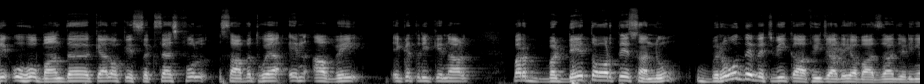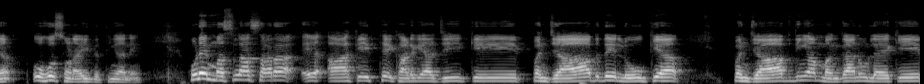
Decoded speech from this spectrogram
ਤੇ ਉਹ ਬੰਦ ਕਹਿ ਲਓ ਕਿ ਸਕਸੈਸਫੁਲ ਸਾਬਤ ਹੋਇਆ ਇਨ ਅ ਵੇ ਇੱਕ ਤਰੀਕੇ ਨਾਲ। ਪਰ ਵੱਡੇ ਤੌਰ ਤੇ ਸਾਨੂੰ ਵਿਰੋਧ ਦੇ ਵਿੱਚ ਵੀ ਕਾਫੀ ਜ਼ਿਆਦਾ ਆਵਾਜ਼ਾਂ ਜਿਹੜੀਆਂ ਉਹ ਸੁਣਾਈ ਦਿੱਤੀਆਂ ਨੇ। ਹੁਣ ਇਹ ਮਸਲਾ ਸਾਰਾ ਆ ਕੇ ਇੱਥੇ ਖੜ ਗਿਆ ਜੀ ਕਿ ਪੰਜਾਬ ਦੇ ਲੋਕ ਆ, ਪੰਜਾਬ ਦੀਆਂ ਮੰਗਾਂ ਨੂੰ ਲੈ ਕੇ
